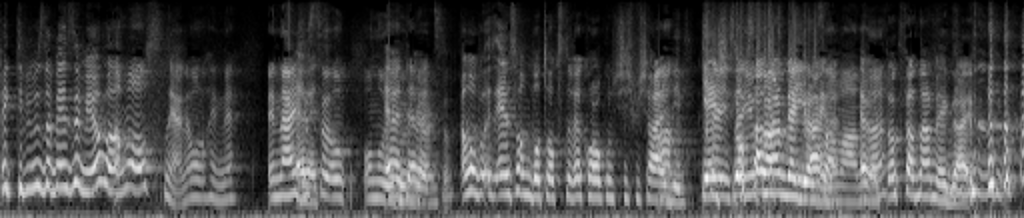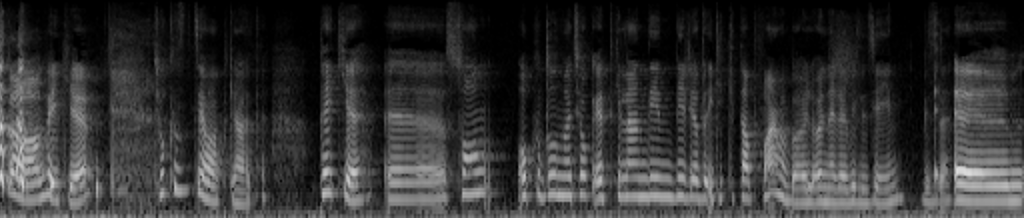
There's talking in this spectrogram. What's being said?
Pek tipimiz de benzemiyor ama. Ama olsun yani o hani enerjisi Evet. onu uygun evet evet. gördüm. Ama en son botokslu ve korkunç hali Aa, değil. şey Genç işte, You 90'lar Got Meg Ryan. Evet 90'lar Meg Ryan. tamam peki. Çok hızlı cevap geldi. Peki e, son okuduğun ve çok etkilendiğin bir ya da iki kitap var mı böyle önerebileceğin bize? Ee,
